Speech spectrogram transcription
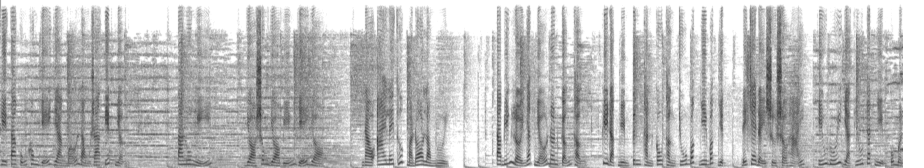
thì ta cũng không dễ dàng mở lòng ra tiếp nhận. Ta luôn nghĩ, dò sông dò biển dễ dò. Nào ai lấy thước mà đo lòng người? Ta biến lời nhắc nhở nên cẩn thận khi đặt niềm tin thành câu thần chú bất di bất dịch để che đậy sự sợ hãi, yếu đuối và thiếu trách nhiệm của mình.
